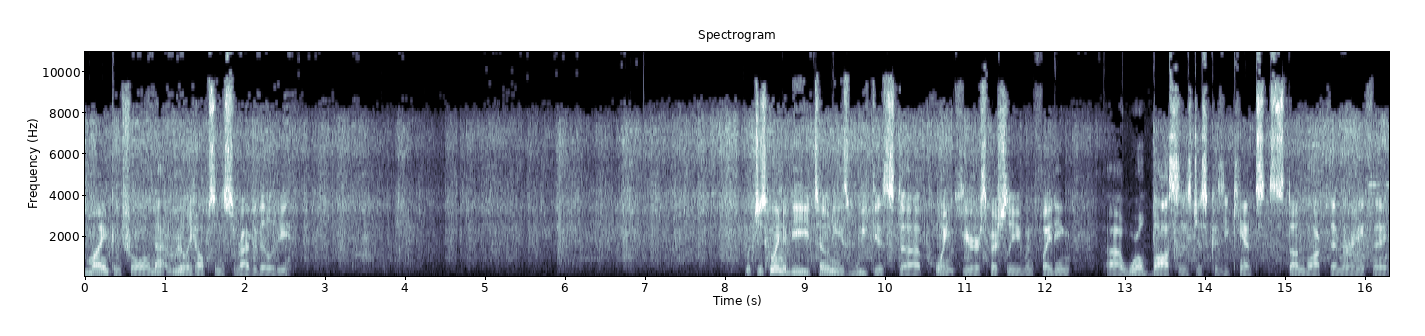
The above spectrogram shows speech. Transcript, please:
mind control, and that really helps in the survivability. Which is going to be Tony's weakest uh, point here, especially when fighting uh, world bosses, just because he can't stun lock them or anything.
